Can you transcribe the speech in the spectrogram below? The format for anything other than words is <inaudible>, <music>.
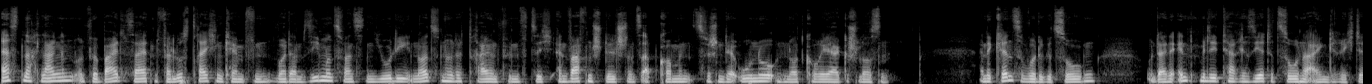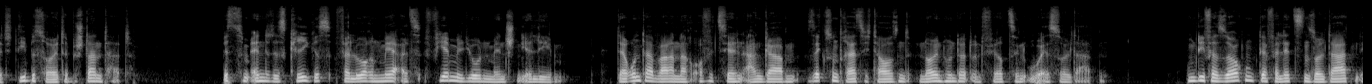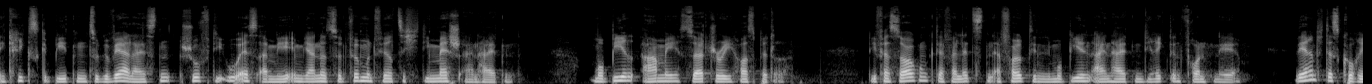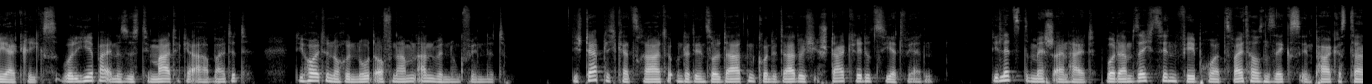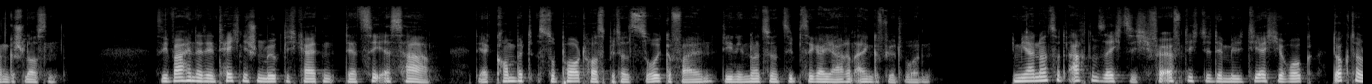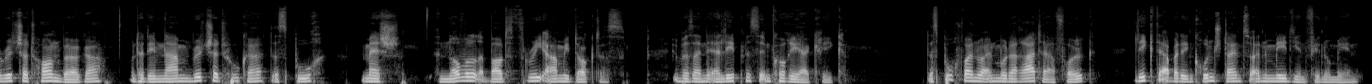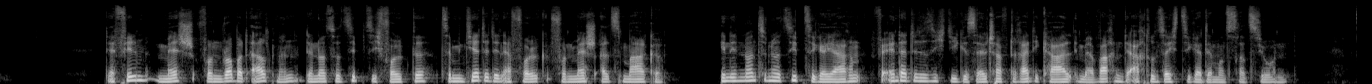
Erst nach langen und für beide Seiten verlustreichen Kämpfen wurde am 27. Juli 1953 ein Waffenstillstandsabkommen zwischen der UNO und Nordkorea geschlossen. Eine Grenze wurde gezogen und eine entmilitarisierte Zone eingerichtet, die bis heute Bestand hat. Bis zum Ende des Krieges verloren mehr als vier Millionen Menschen ihr Leben. Darunter waren nach offiziellen Angaben 36.914 US-Soldaten. Um die Versorgung der verletzten Soldaten in Kriegsgebieten zu gewährleisten, schuf die US-Armee im Jahr 1945 die MESH-Einheiten Mobile Army Surgery Hospital. Die Versorgung der Verletzten erfolgte in den mobilen Einheiten direkt in Frontnähe. Während des Koreakriegs wurde hierbei eine Systematik erarbeitet, die heute noch in Notaufnahmen Anwendung findet die Sterblichkeitsrate unter den Soldaten konnte dadurch stark reduziert werden. Die letzte Mesh-Einheit wurde am 16. Februar 2006 in Pakistan geschlossen. Sie war hinter den technischen Möglichkeiten der CSH, der Combat Support Hospitals, zurückgefallen, die in den 1970er Jahren eingeführt wurden. Im Jahr 1968 veröffentlichte der Militärchirurg Dr. Richard Hornberger unter dem Namen Richard Hooker das Buch Mesh, a Novel About Three Army Doctors über seine Erlebnisse im Koreakrieg. Das Buch war nur ein moderater Erfolg, legte aber den Grundstein zu einem Medienphänomen. Der Film Mesh von Robert Altman, der 1970 folgte, zementierte den Erfolg von Mesh als Marke. In den 1970er Jahren veränderte sich die Gesellschaft radikal im Erwachen der 68er Demonstrationen.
